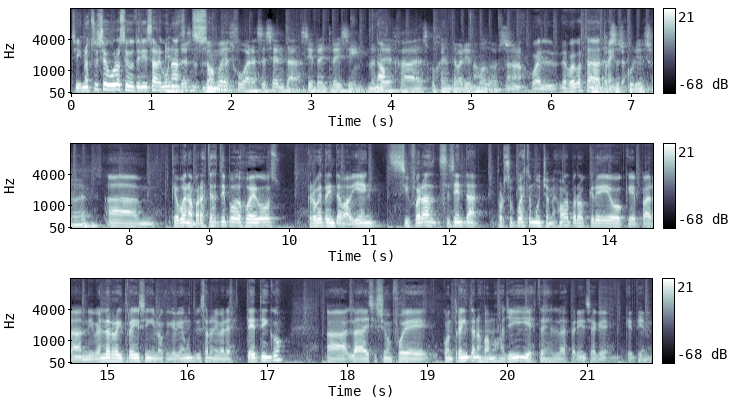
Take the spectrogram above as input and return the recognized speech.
Sí, no estoy seguro si utiliza algunas Entonces, ¿No puedes jugar a 60 sin ray tracing? ¿No, te deja escoger entre varios modos? No, no, no. El, juego está a 30. Eso es curioso, ¿eh? que bueno, para este tipo de juegos creo que 30 va bien. Si fuera 60, por supuesto, mucho mejor, pero creo que para el nivel de ray tracing y lo que querían utilizar a nivel estético, ah, la decisión fue con 30 nos vamos allí y esta es la experiencia que, que tienen.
